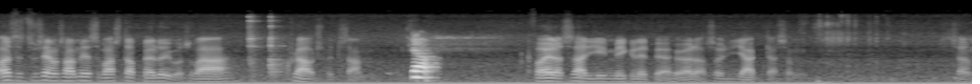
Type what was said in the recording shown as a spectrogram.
Også hvis du ser mig så mere, så bare stop med at løbe, og så bare crouch med det samme. Ja. For ellers så har de ikke mega let ved at høre dig, og så de jagter som... Som...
